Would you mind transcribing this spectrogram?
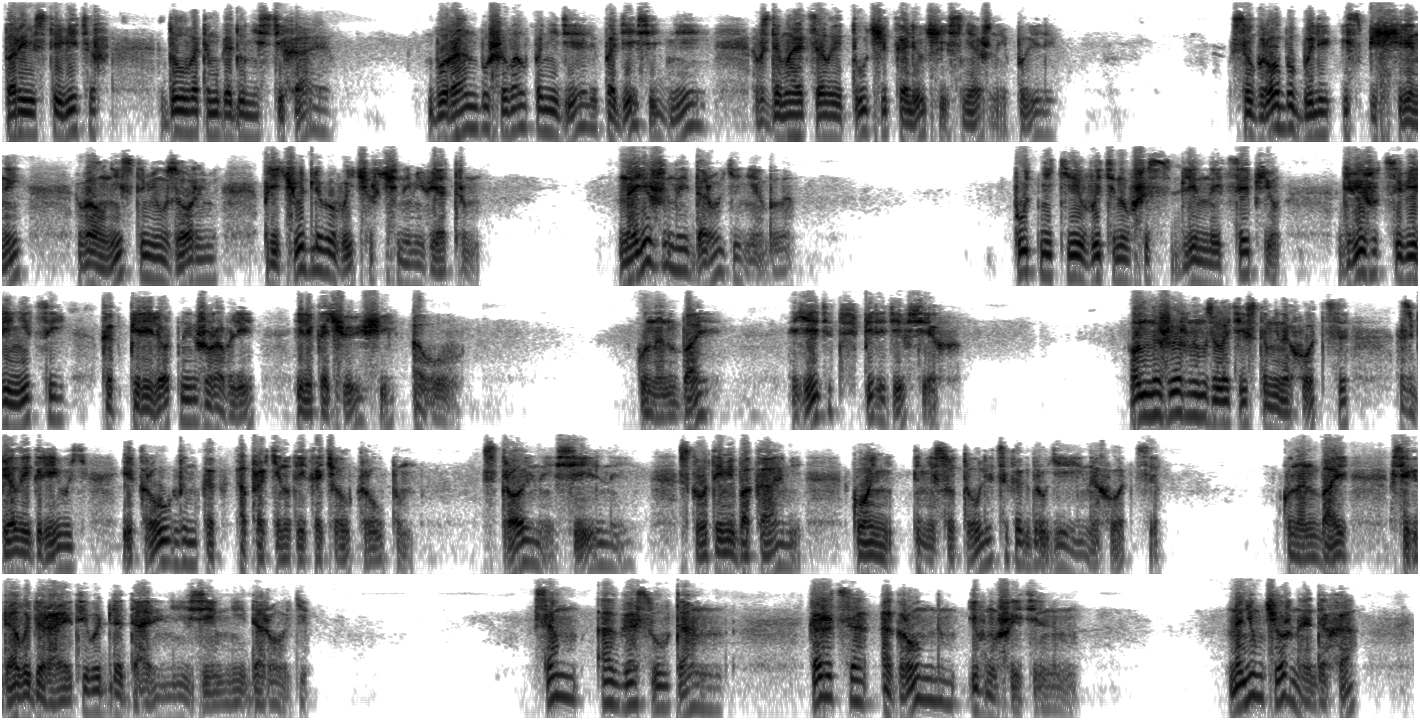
Порывистый ветер дул в этом году не стихая. Буран бушевал по неделе, по десять дней, вздымая целые тучи колючей снежной пыли. Сугробы были испещрены волнистыми узорами, причудливо вычерченными ветром. Наезженной дороги не было. Путники, вытянувшись длинной цепью, движутся вереницей, как перелетные журавли или кочующий аул. Кунанбай едет впереди всех. Он на жирном золотистом иноходце с белой гривой и круглым, как опрокинутый котел, крупом. Стройный, сильный, с крутыми боками, конь не сутулится, как другие иноходцы. Кунанбай всегда выбирает его для дальней зимней дороги. Сам Ага-Султан кажется огромным и внушительным. На нем черная даха,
